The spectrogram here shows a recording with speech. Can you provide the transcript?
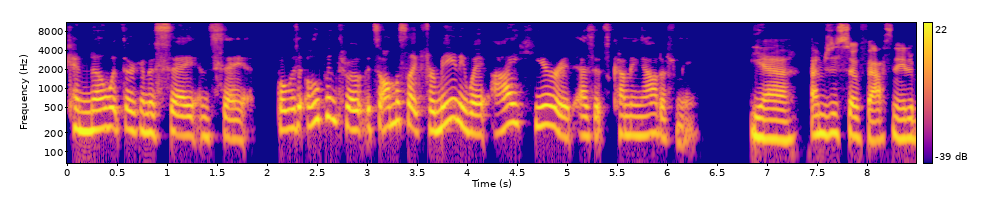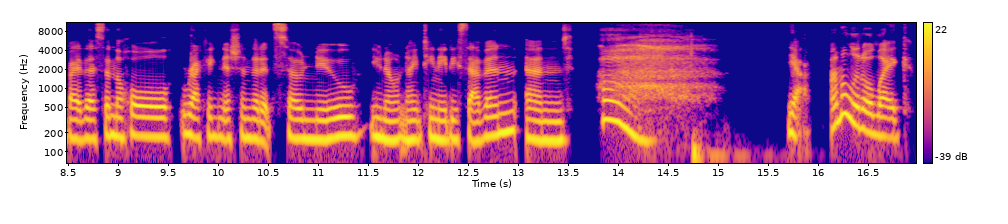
can know what they're going to say and say it. But with open throat, it's almost like, for me anyway, I hear it as it's coming out of me. Yeah, I'm just so fascinated by this and the whole recognition that it's so new, you know, 1987. And yeah, I'm a little like,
